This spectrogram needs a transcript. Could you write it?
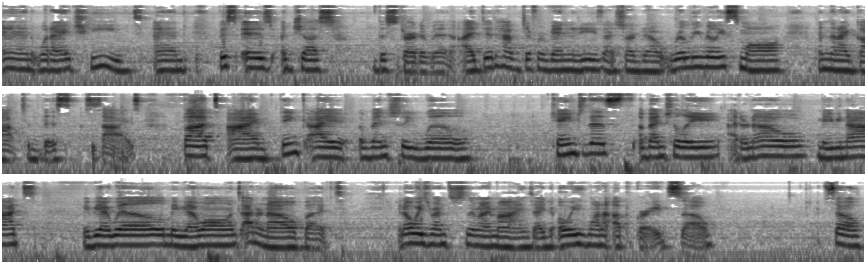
and what I achieved and this is just the start of it. I did have different vanities. I started out really, really small and then I got to this size. But I think I eventually will change this eventually. I don't know, maybe not. Maybe I will, maybe I won't, I don't know, but it always runs through my mind. I always want to upgrade, so. So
